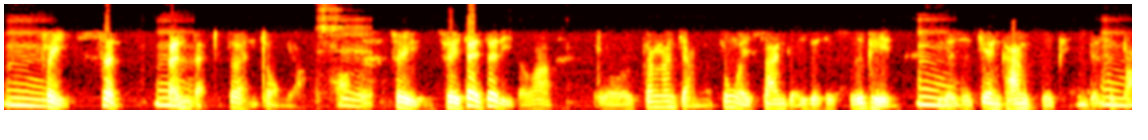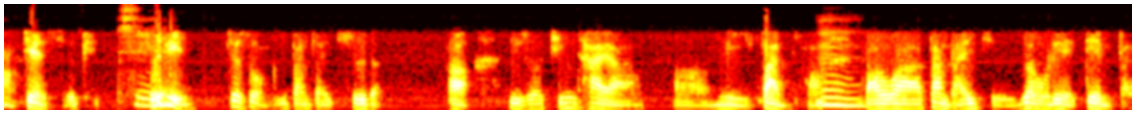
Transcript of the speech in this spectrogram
嗯。肺、肾嗯。等等，这很重要。是。所以所以在这里的话，我刚刚讲的分为三个，一个是食品，嗯。一个是健康食品，一个是嗯。保健食品。是。食品就是我们一般在吃的。啊，比如说青菜啊啊米饭啊，嗯。包括蛋白质、肉类、淀粉、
